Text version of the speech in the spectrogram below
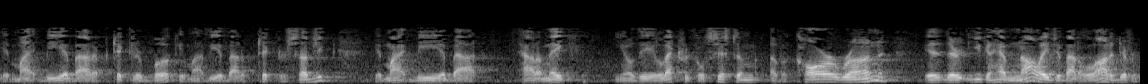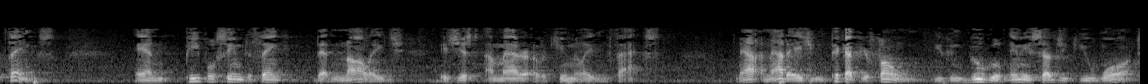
It might be about a particular book. It might be about a particular subject. It might be about how to make, you know, the electrical system of a car run. There, you can have knowledge about a lot of different things. And people seem to think that knowledge is just a matter of accumulating facts. Now, nowadays, you can pick up your phone. You can Google any subject you want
